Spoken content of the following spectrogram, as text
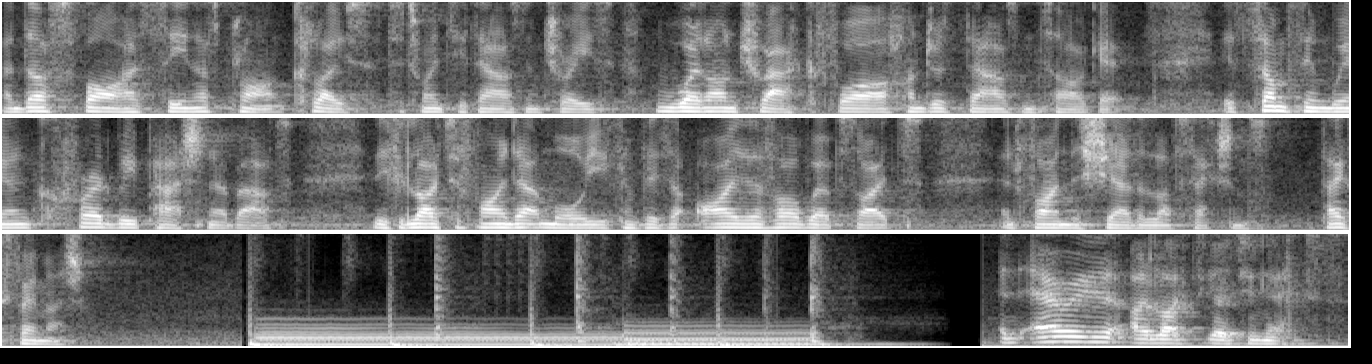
and thus far has seen us plant close to 20,000 trees, well on track for our 100,000 target. It's something we're incredibly passionate about, and if you'd like to find out more, you can visit either of our websites and find the Share the Love sections. Thanks very much. An area I'd like to go to next,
